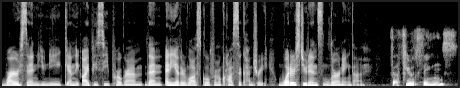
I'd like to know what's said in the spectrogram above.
Ryerson unique and the IPC program than any other law school from across the country. What are students learning then? A few things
